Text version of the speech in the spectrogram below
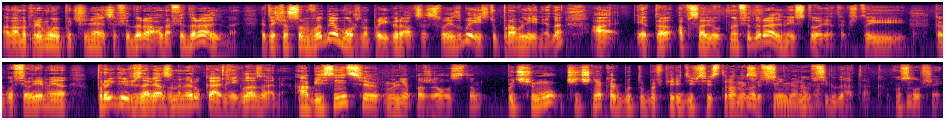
Она напрямую подчиняется федерал, она федеральная. Это сейчас с МВД можно поиграться, с ФСБ есть управление, да? А это абсолютно федеральная история. Так что ты как бы все время прыгаешь завязанными руками и глазами. Объясните мне, пожалуйста, почему Чечня как будто бы впереди всей страны ну, с этими всегда, мерами? Ну, всегда так. Ну, слушай,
